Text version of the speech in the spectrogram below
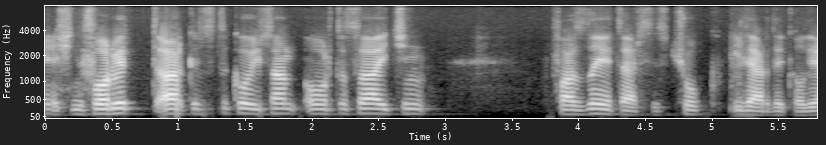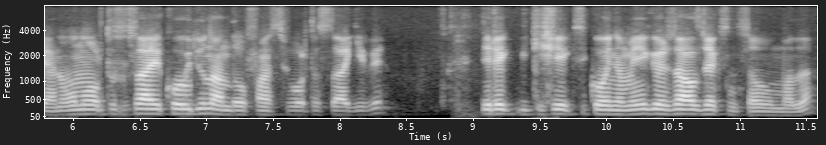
Ya şimdi forvet arkası koysan orta saha için fazla yetersiz. Çok ileride kalıyor. Yani onu orta sahaya koyduğun anda ofansif orta saha gibi direkt bir kişi eksik oynamayı göze alacaksın savunmada.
